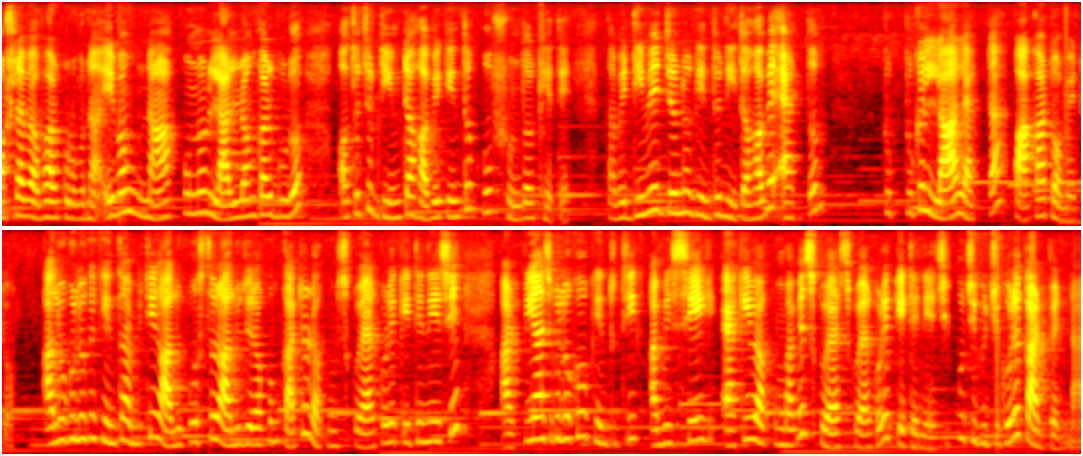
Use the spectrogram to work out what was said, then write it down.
মশলা ব্যবহার করব না এবং না কোনো লাল লঙ্কার গুঁড়ো, অথচ ডিমটা হবে কিন্তু খুব সুন্দর খেতে। তবে ডিমের জন্য কিন্তু নিতে হবে একদম টুকটুকে লাল একটা পাকা টমেটো। আলুগুলোকে কিন্তু আমি ঠিক আলু পোস্তর আলু যেরকম কাটে, ওরকম স্কোয়ার করে কেটে নিয়েছি। আর পেঁয়াজগুলোকেও কিন্তু ঠিক আমি সেই একই রকমভাবে স্কোয়ার স্কোয়ার করে কেটে নিয়েছি। কুচি কুচি করে কাটবেন না।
